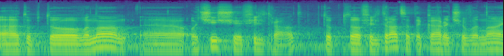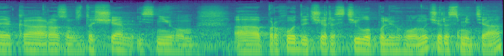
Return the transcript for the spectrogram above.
Е, Тобто вона е, очищує фільтрат. Тобто фільтрат це така речовина, яка разом з дощем і снігом проходить через тіло полігону, через сміття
